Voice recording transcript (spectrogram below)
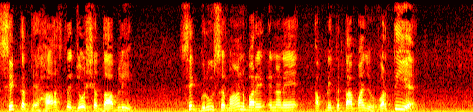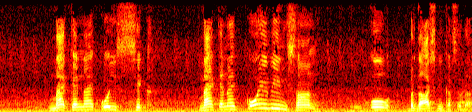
ਸਿੱਖ ਇਤਿਹਾਸ ਤੇ ਜੋ ਸ਼ਬਦਾਵਲੀ ਸਿੱਖ ਗੁਰੂ ਸਾਹਿਬਾਨ ਬਾਰੇ ਇਹਨਾਂ ਨੇ ਆਪਣੀ ਕਿਤਾਬਾਂ 'ਚ ਵਰਤੀ ਹੈ ਮੈਂ ਕਹਿੰਦਾ ਕੋਈ ਸਿੱਖ ਮੈਂ ਕਹਿੰਦਾ ਕੋਈ ਵੀ ਇਨਸਾਨ ਉਹ ਬਰਦਾਸ਼ਤ ਨਹੀਂ ਕਰ ਸਕਦਾ।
